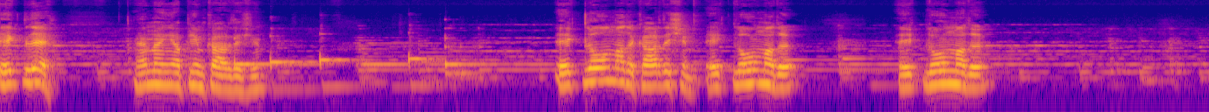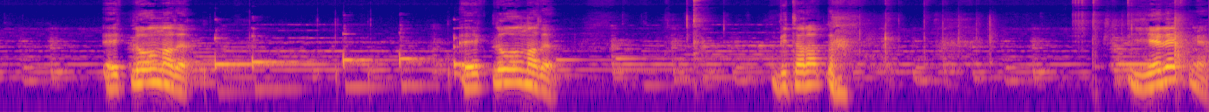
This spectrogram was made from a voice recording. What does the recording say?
ekle. Hemen yapayım kardeşim. Ekli olmadı kardeşim. Ekli olmadı. Ekli olmadı. Ekli olmadı. Ekli olmadı. Bir taraf Yelek mi?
